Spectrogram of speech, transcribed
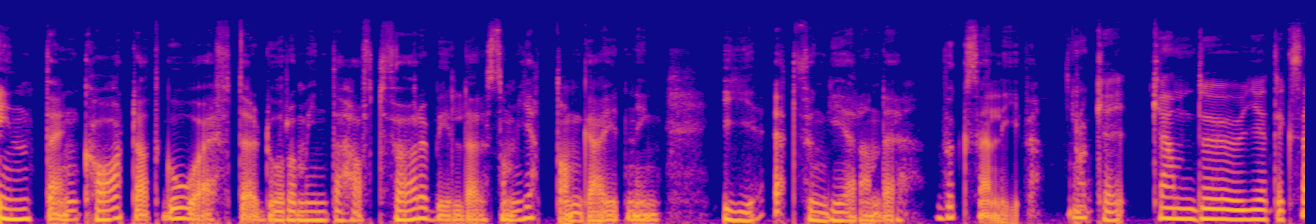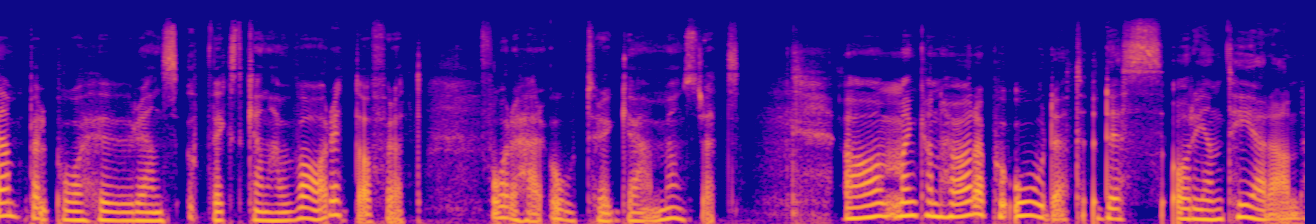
inte en karta att gå efter då de inte haft förebilder som gett dem guidning i ett fungerande vuxenliv. Okej. Okay. Kan du ge ett exempel på hur ens uppväxt kan ha varit då för att få det här otrygga mönstret? Ja, man kan höra på ordet desorienterad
